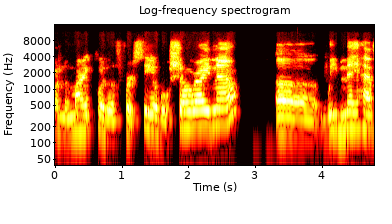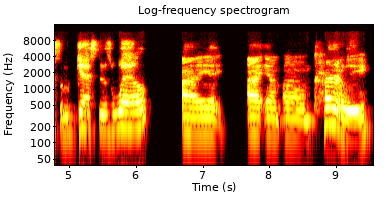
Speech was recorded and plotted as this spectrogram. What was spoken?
on the mic for the foreseeable show right now. Uh, we may have some guests as well. I I am um currently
